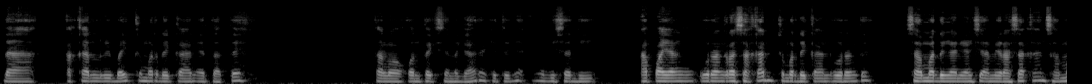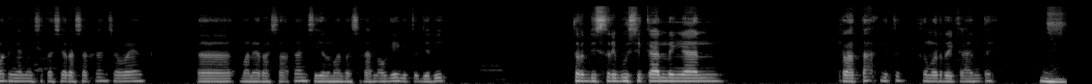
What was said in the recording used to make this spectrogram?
dah akan lebih baik kemerdekaan eta teh kalau konteksnya negara gitunya ya bisa di apa yang orang rasakan kemerdekaan orang teh sama dengan yang si Ami rasakan sama dengan yang si Tasya rasakan sama yang eh, Mane rasakan si Hilman rasakan oke gitu jadi terdistribusikan dengan rata gitu kemerdekaan teh Hmm.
